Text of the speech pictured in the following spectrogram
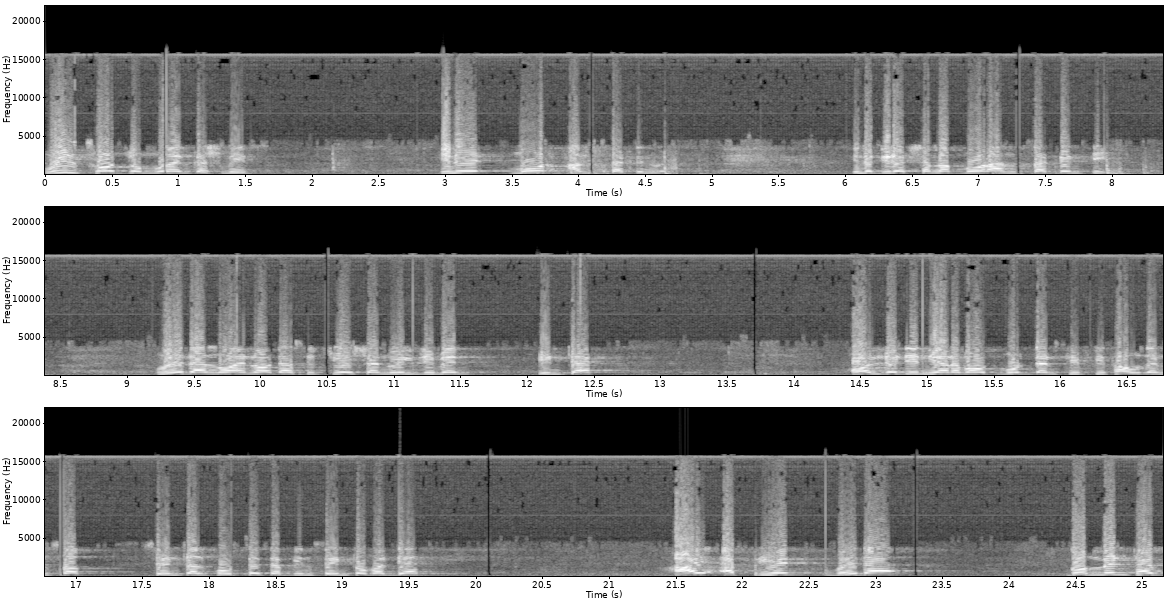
will throw Jammu and Kashmir in a more uncertain way, in the direction of more uncertainty, whether law and order situation will remain intact Already near about more than 50,000 of central forces have been sent over there. I apprehend whether government has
